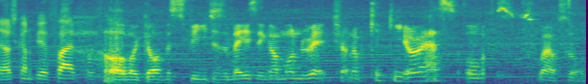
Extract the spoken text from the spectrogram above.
There's gonna be a fight for Oh my god, the speed is amazing. I'm on Rich and I'm kicking your ass. Oh, Well, sort of.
